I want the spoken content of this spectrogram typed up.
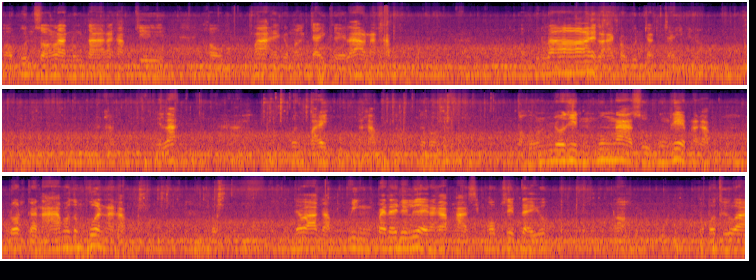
ขอบคุณสองล้านดวงตานะครับ ที่เขามาให้กำลังใจเคยเล่านะครับ ขอบคุณหลายหลายขอบคุณจากใจพี่น้องนะครับนี่ละเบิ่งไปนะครับถนน พหลโยธินมุ่งหน้าสู่กรุงเทพนะครับ รถก็หนาพอสมควรนะครับ แต่ว่ากับวิ่งไปได้เรื่อยๆนะครับผ่านสิบหกสิบได้อยู่เนาะก็ถือว่า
